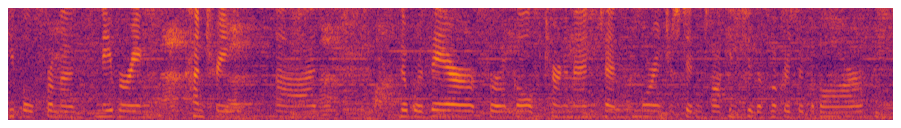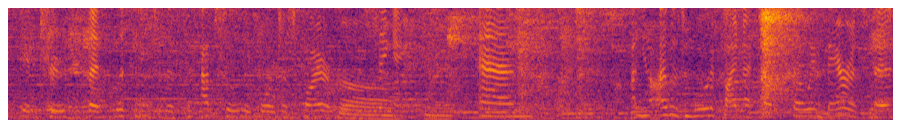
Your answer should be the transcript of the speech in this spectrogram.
people from a neighboring country uh, that were there for a golf tournament and more interested in talking to the hookers at the bar, in truth, than listening to this absolutely gorgeous choir who was singing. And you know, I was mortified and I felt so embarrassed that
